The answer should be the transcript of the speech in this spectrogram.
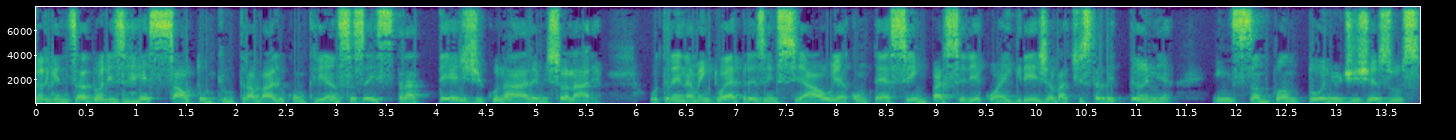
organizadores ressaltam que o trabalho com crianças é estratégico na área missionária. O treinamento é presencial e acontece em parceria com a Igreja Batista Betânia, em Santo Antônio de Jesus,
